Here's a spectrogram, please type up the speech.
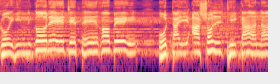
গহীন করে যেতে হবে ওটাই আসল ঠিকানা।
